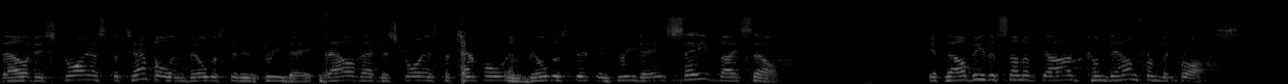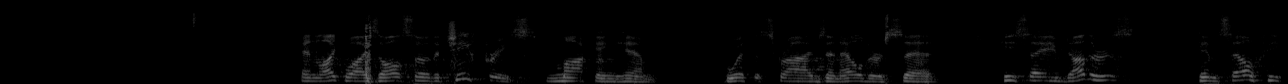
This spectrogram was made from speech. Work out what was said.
Thou destroyest the temple and buildest it in three days. Thou that destroyest the temple and buildest it in three days, save thyself. If thou be the Son of God, come down from the cross. And likewise also the chief priests mocking him with the scribes and elders said, He saved others, himself he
